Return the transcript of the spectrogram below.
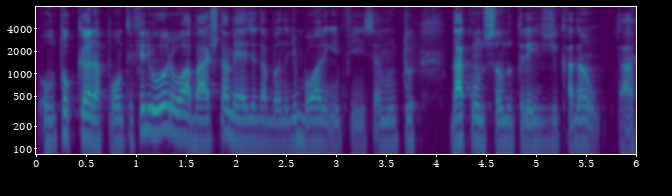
ou tocando a ponta inferior ou abaixo da média da banda de Bollinger, enfim, isso é muito da condução do trade de cada um, tá?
